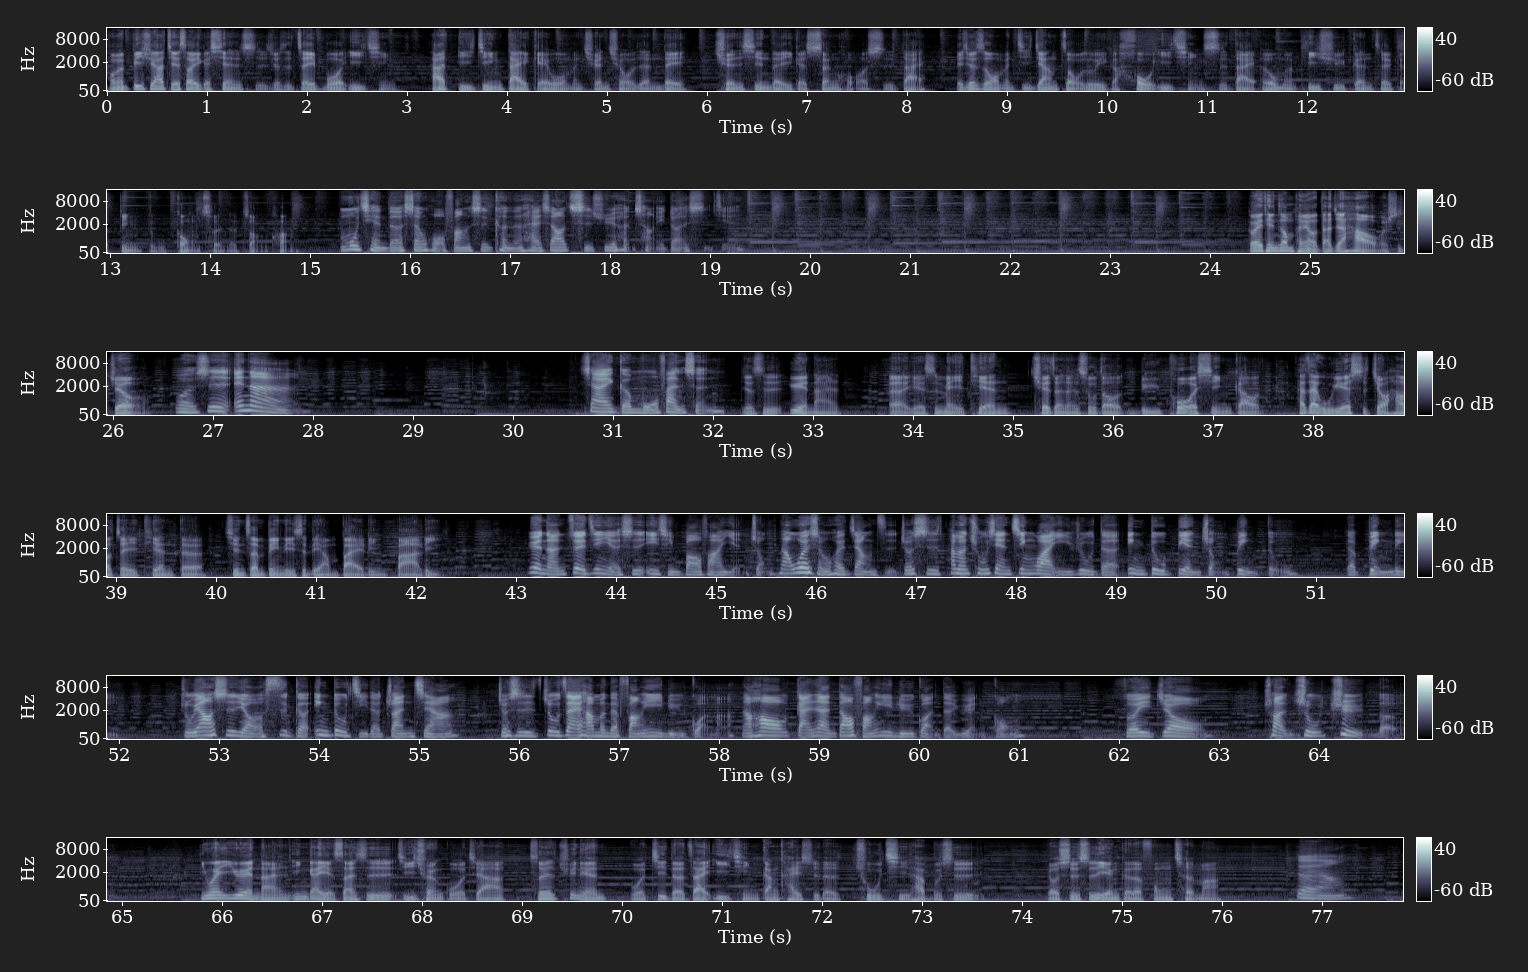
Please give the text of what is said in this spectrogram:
我们必须要接受一个现实，就是这一波疫情，它已经带给我们全球人类全新的一个生活时代，也就是我们即将走入一个后疫情时代，而我们必须跟这个病毒共存的状况。目前的生活方式可能还是要持续很长一段时间。各位听众朋友，大家好，我是 Joe，我是 Anna。下一个模范生就是越南，呃，也是每天确诊人数都屡破新高。他在五月十九号这一天的新增病例是两百零八例。越南最近也是疫情爆发严重，那为什么会这样子？就是他们出现境外移入的印度变种病毒的病例，主要是有四个印度籍的专家，就是住在他们的防疫旅馆嘛，然后感染到防疫旅馆的员工，所以就传出去了。因为越南应该也算是集权国家，所以去年。我记得在疫情刚开始的初期，它不是有实施严格的封城吗？对啊，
